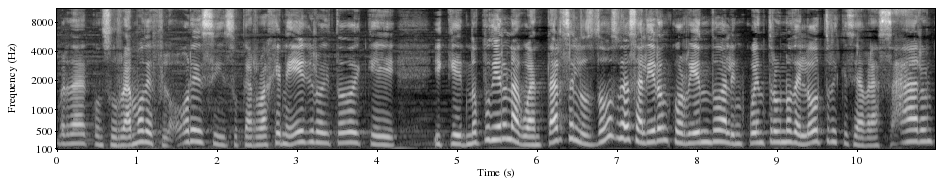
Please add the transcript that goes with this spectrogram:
¿verdad? Con su ramo de flores y su carruaje negro y todo, y que, y que no pudieron aguantarse los dos, salieron corriendo al encuentro uno del otro y que se abrazaron.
